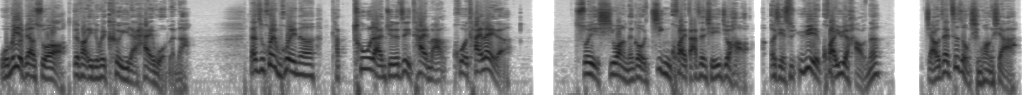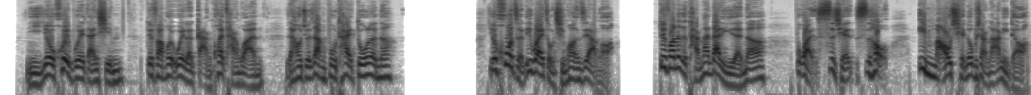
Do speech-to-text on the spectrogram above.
我们也不要说哦，对方一定会刻意来害我们呐。但是会不会呢？他突然觉得自己太忙或太累了，所以希望能够尽快达成协议就好，而且是越快越好呢？假如在这种情况下，你又会不会担心对方会为了赶快谈完，然后就让步太多了呢？又或者另外一种情况是这样哦，对方那个谈判代理人呢，不管事前事后一毛钱都不想拿你的哦，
